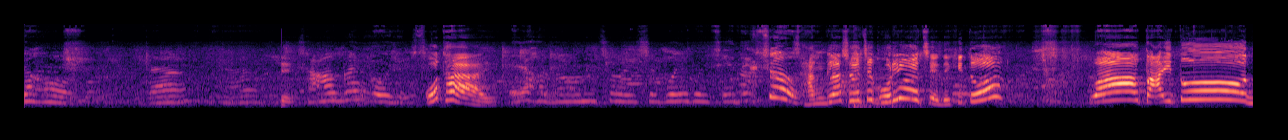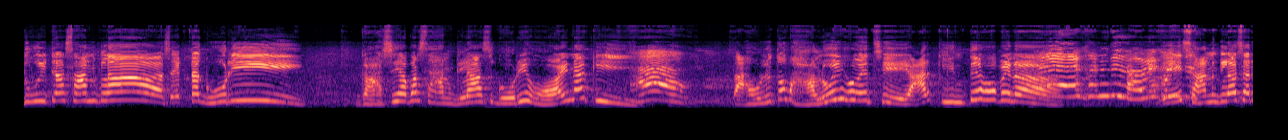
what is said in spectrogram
দেখো। কোথায়? সানগ্লাস হয়েছে ঘড়ি হয়েছে দেখি তো। ওয়াও তাই তো দুইটা সানগ্লাস একটা ঘড়ি। গাছে আবার সানগ্লাস ঘড়ি হয় নাকি? হ্যাঁ। তাহলে তো ভালোই হয়েছে আর কিনতে হবে না। যাবে এই সানগ্লাস আর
